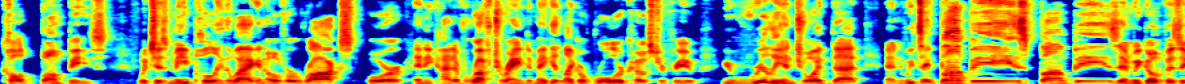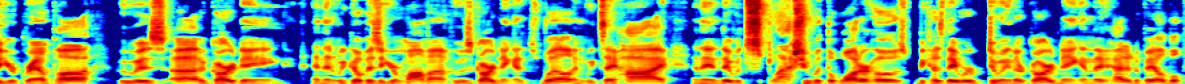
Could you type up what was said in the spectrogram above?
called bumpies, which is me pulling the wagon over rocks or any kind of rough terrain to make it like a roller coaster for you. You really enjoyed that. And we'd say, bumpies, bumpies. And we go visit your grandpa who is uh, gardening and then we'd go visit your mama who was gardening as well and we'd say hi and then they would splash you with the water hose because they were doing their gardening and they had it available.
